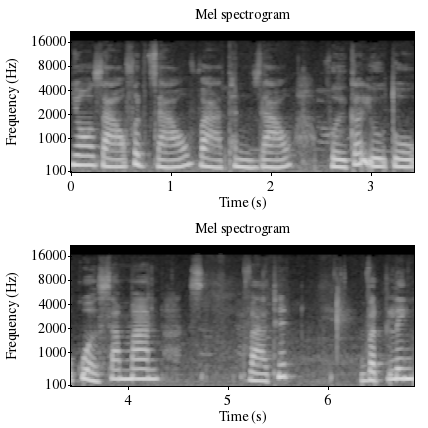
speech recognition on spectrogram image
Nho giáo, Phật giáo và thần giáo với các yếu tố của Saman và thuyết vật linh.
